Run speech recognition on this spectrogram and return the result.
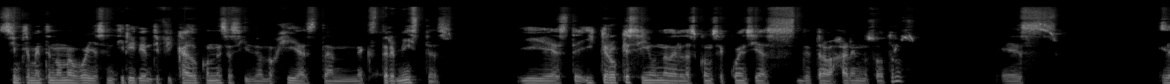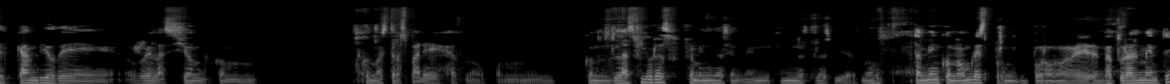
simplemente no me voy a sentir identificado con esas ideologías tan extremistas. Y este, y creo que sí, una de las consecuencias de trabajar en nosotros es el cambio de relación con, con nuestras parejas, ¿no? Con, con las figuras femeninas en, en, nuestras vidas, ¿no? También con hombres, por, por eh, naturalmente,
